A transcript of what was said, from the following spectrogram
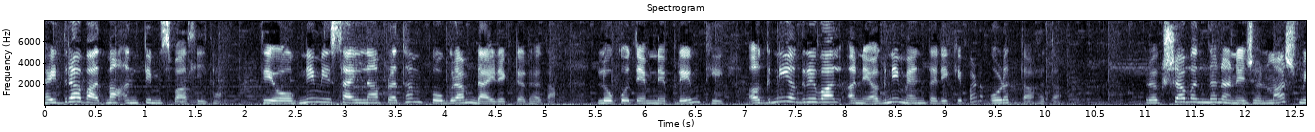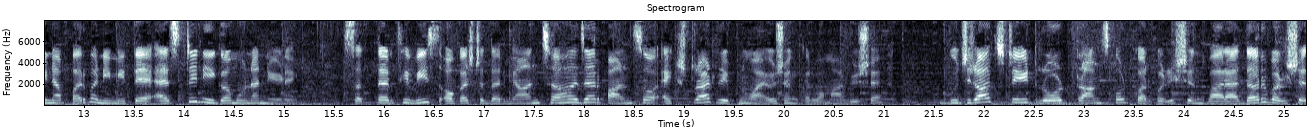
હૈદરાબાદમાં અંતિમ શ્વાસ લીધા. તેઓ અગ્નિ મિસાઇલના પ્રથમ પ્રોગ્રામ ડાયરેક્ટર હતા. લોકો તેમને પ્રેમથી અગ્નિ અગ્રવાલ અને અગ્નિમેન તરીકે પણ ઓળખતા હતા. રક્ષાબંધન અને જન્માષ્ટમીના પર્વ નિમિત્તે એસટી નિગમોના નિર્ણય સત્તરથી વીસ ઓગસ્ટ દરમિયાન છ હજાર પાંચસો એક્સ્ટ્રા ટ્રીપનું આયોજન કરવામાં આવ્યું છે. Gujarat state road transport corporation દ્વારા દર વર્ષે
